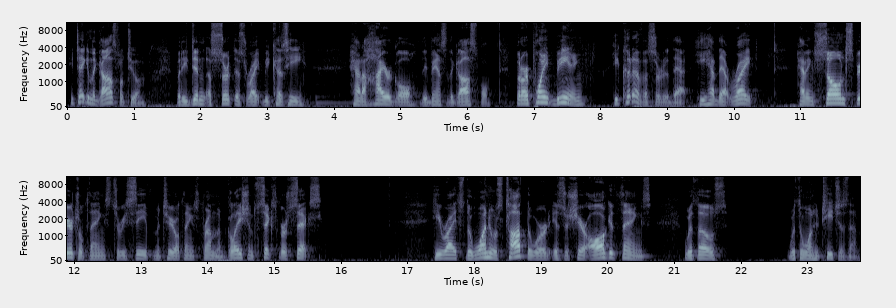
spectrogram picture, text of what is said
He'd taken the gospel to him, but he didn't assert this right because he had a higher goal, the advance of the gospel. But our point being, he could have asserted that. He had that right, having sown spiritual things to receive material things from them. Galatians 6, verse 6. He writes, The one who was taught the word is to share all good things with those with the one who teaches them.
